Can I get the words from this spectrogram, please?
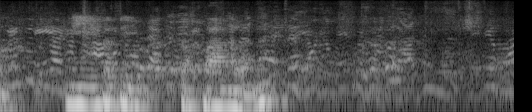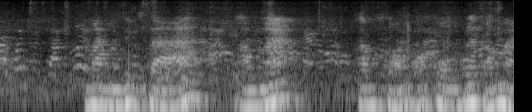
ธมีสติกับความหลงมันศึกษาธรรมะคำสอนขององค์พระสัมมา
